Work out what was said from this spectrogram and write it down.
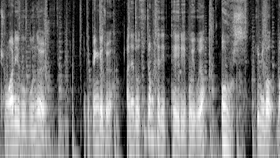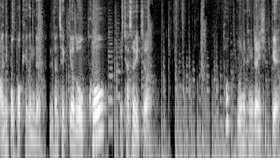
종아리 부분을 이렇게 당겨줘요. 안에도 수정체 디테일이 보이고요. 어우 씨, 좀 이거 많이 뻑뻑해 근데. 일단 제껴 놓고 이 자석 있죠. 톡, 이거는 굉장히 쉽게.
